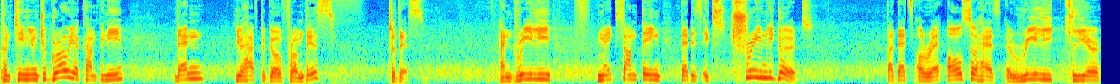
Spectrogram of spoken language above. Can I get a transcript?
continuing to grow your company then you have to go from this to this and really make something that is extremely good, but that also has a really clear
